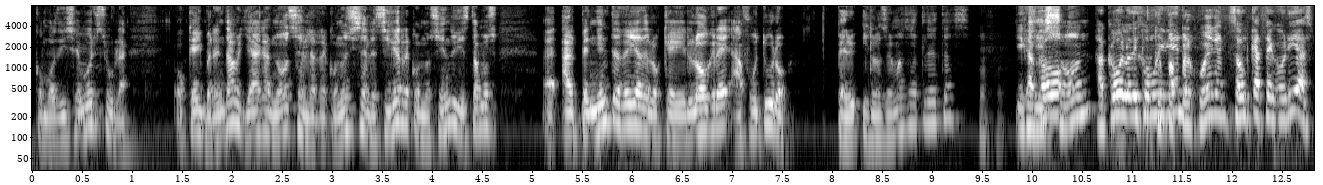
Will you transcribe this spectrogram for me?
como dice Úrsula? Ok, Brenda ya ganó, se le reconoce y se le sigue reconociendo y estamos eh, al pendiente de ella de lo que logre a futuro. Pero, ¿y los demás atletas? Y ¿Qué Jacobo, son? Jacobo lo dijo muy ¿Qué bien. papel juegan? Son categorías.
